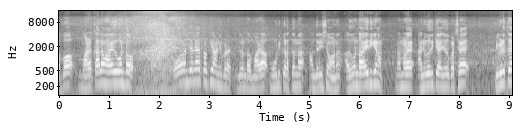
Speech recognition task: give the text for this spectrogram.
അപ്പോൾ മഴക്കാലമായതുകൊണ്ടോ ഓറഞ്ച് അലേർട്ടൊക്കെയാണ് ഇവിടെ. ഇത് കണ്ടോ മഴ മൂടിക്കിടക്കുന്ന അന്തരീക്ഷമാണ്. അതുകൊണ്ടായിരിക്കണം നമ്മളെ അനുവദിക്കാഞ്ഞത്. പക്ഷേ ഇവിടുത്തെ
